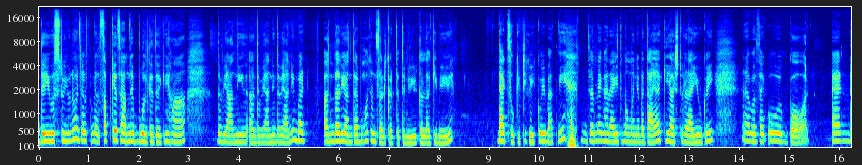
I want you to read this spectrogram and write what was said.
they used to you know जब सबके सामने बोलते थे कि हाँ दवयानी दवयानी दवयानी बट अंदर ही अंदर बहुत इंसल्ट करते थे मेरी कला की मेरी। दैट्स ओके ठीक है, कोई बात नहीं। जब मैं घर आई तो मम्मा ने बताया कि आज तो लड़ाई हो गई। And I was like oh god and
